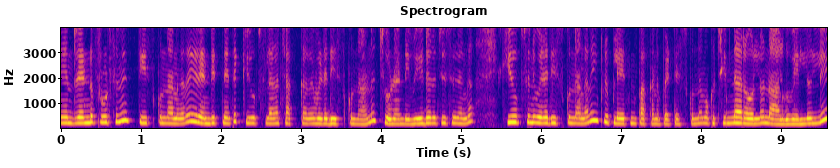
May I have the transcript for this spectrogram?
నేను రెండు ఫ్రూట్స్ని తీసుకున్నాను కదా ఈ రెండింటిని అయితే క్యూబ్స్ లాగా చక్కగా విడదీసుకున్నాను. చూడండి వీడియోలో చూసే విధంగా క్యూబ్స్ని విడదీసుకున్నాం కదా ఇప్పుడు ప్లేట్ని పక్కన పెట్టేసుకుందాం. ఒక చిన్న రోల్లో నాలుగు వెల్లుల్లి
